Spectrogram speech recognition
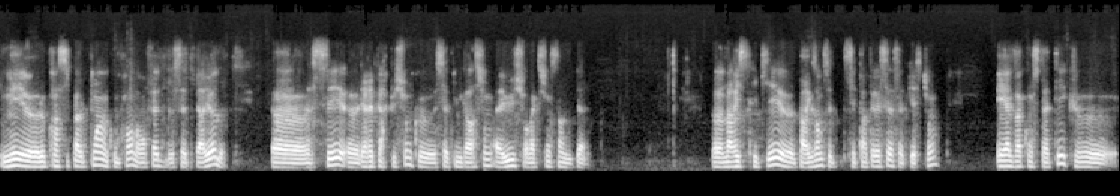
Mais euh, le principal point à comprendre en fait de cette période, euh, c'est euh, les répercussions que cette migration a eues sur l'action syndicale. Euh, Marie Stripier, euh, par exemple, s'est intéressée à cette question et elle va constater que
